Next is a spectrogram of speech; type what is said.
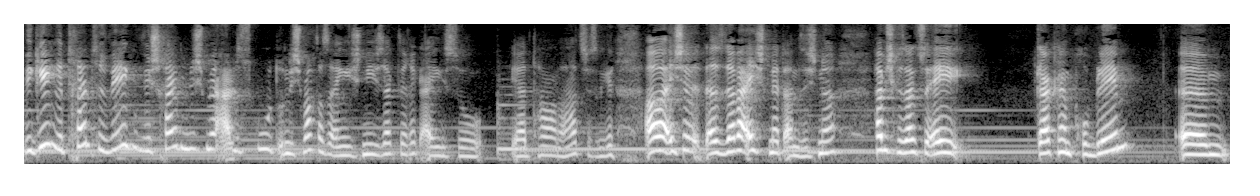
Wir gehen getrennte Wege, wir schreiben nicht mehr, alles gut. Und ich mache das eigentlich nie. Ich sag direkt eigentlich so, ja, Tana, hat sich das gegeben. Aber ich, also der war echt nett an sich, ne? Habe ich gesagt so, ey, gar kein Problem. Ähm,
